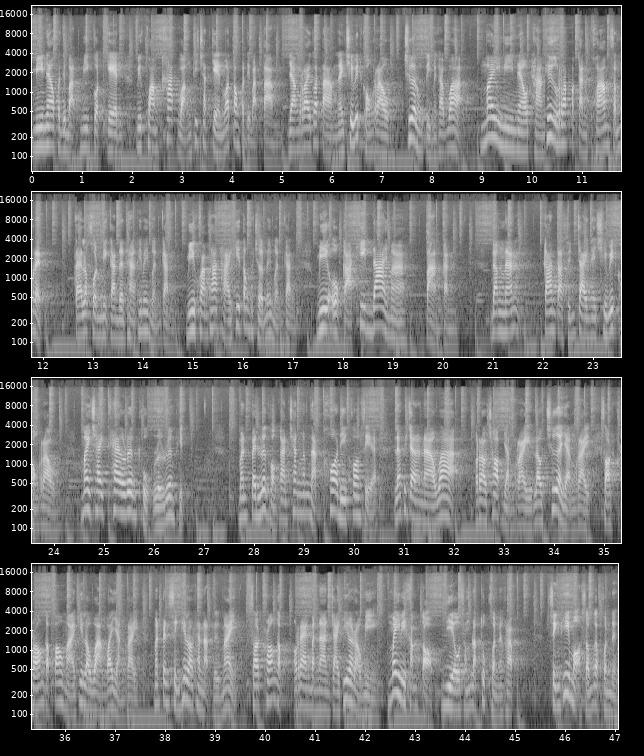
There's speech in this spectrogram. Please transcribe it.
มีแนวปฏิบัติ มีกฎเกณฑ์ มีความคาดหวังที่ชัดเจนว่าต้องปฏิบัติตาม อย่างไรก็ตามในชีวิตของเราเชื่อลงตีไหมครับว่า ไม่มีแนวทางที่รับประกันความสำเร็จ แต่ละคนมีการเดินทางที่ไม่เหมือนกัน มีความท้าทายที่ต้องเผชิญไม่เหมือนกัน มีโอกาสที่ได้มาต่างกัน ดังนั้นการตัดสินใจในชีวิตของเรา ไม่ใช่แค่เรื่องถูกหรือเรื่องผิด มันเป็นเรื่องของการชั่งน้ำหนักข้อดีข้อเสีย และพิจารณาว่าเราชอบอย่างไร เราเชื่ออย่างไร สอดคล้องกับเป้าหมายที่เราวางไว้อย่างไร มันเป็นสิ่งที่เราถนัดหรือไม่ สอดคล้องกับแรงบันดาลใจที่เรามี ไม่มีคำตอบเดียวสำหรับทุกคนนะครับ สิ่งที่เหมาะสมกับคนหนึ่ง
